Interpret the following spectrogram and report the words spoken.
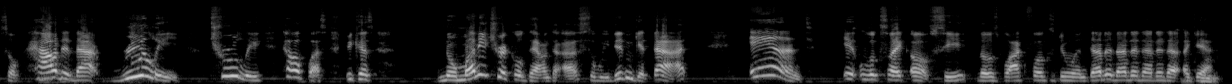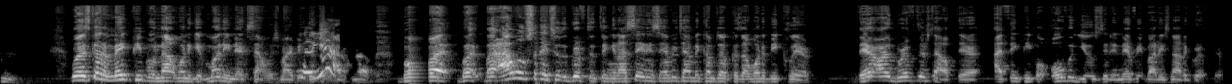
So, how did that really, truly help us? Because no money trickled down to us, so we didn't get that. And it looks like, oh, see, those black folks doing da da da da da da again. Mhm. Well, it's going to make people not want to give money next time, which might be. Well, yeah. I don't know. But but but but I will say to the grifter thing, and I say this every time it comes up because I want to be clear. There are grifters out there. I think people overuse it, and everybody's not a grifter.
